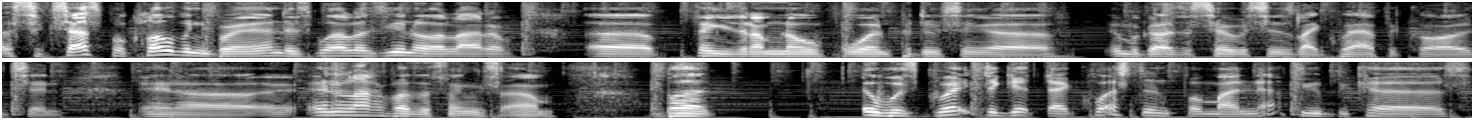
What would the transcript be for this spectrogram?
a successful clothing brand, as well as you know a lot of uh, things that I'm known for in producing uh, in regards to services like graphic cards and and uh, and a lot of other things. Um, but it was great to get that question from my nephew because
